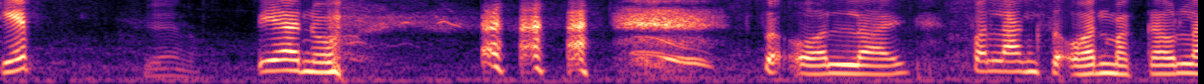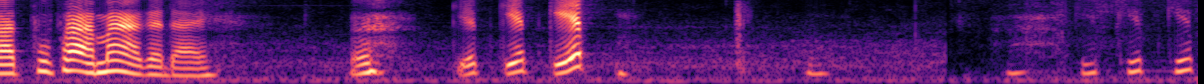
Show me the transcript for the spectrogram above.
เก็บ Pieno. เปียโน สะออนลายฝรั่งสะออนมาเกาลัดผู้ผ้ามากก็ได้เก็บเก็บเก็บเก็บเก็บเก็บ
